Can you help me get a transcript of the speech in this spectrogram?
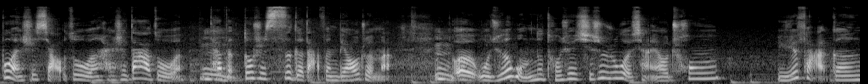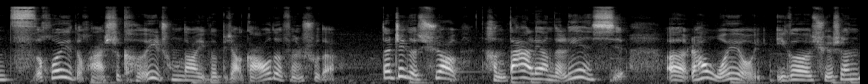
不管是小作文还是大作文，它的都是四个打分标准嘛。嗯，呃，我觉得我们的同学其实如果想要冲语法跟词汇的话，是可以冲到一个比较高的分数的，但这个需要很大量的练习。呃，然后我有一个学生，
